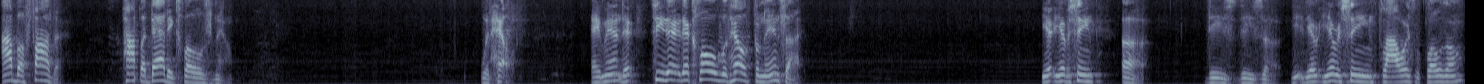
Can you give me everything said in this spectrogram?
Abba Father Papa Daddy clothes them with health. Amen. They're, see, they're, they're clothed with health from the inside. You, you ever seen uh, these, these uh, you, ever, you ever seen flowers with clothes on?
